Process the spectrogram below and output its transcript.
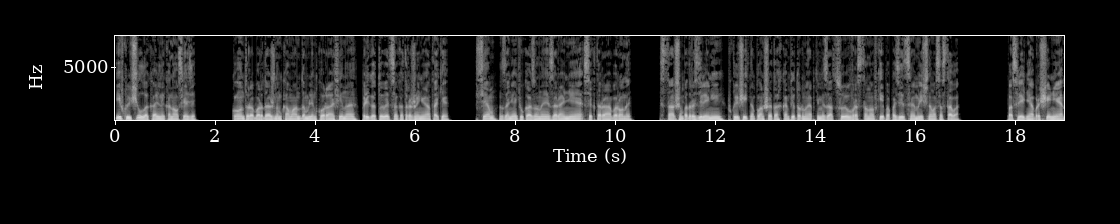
и включил локальный канал связи. Контрабордажным командам линкора «Афина» приготовиться к отражению атаки. Всем занять указанные заранее сектора обороны. Старшим подразделений включить на планшетах компьютерную оптимизацию в расстановке по позициям личного состава. Последнее обращение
